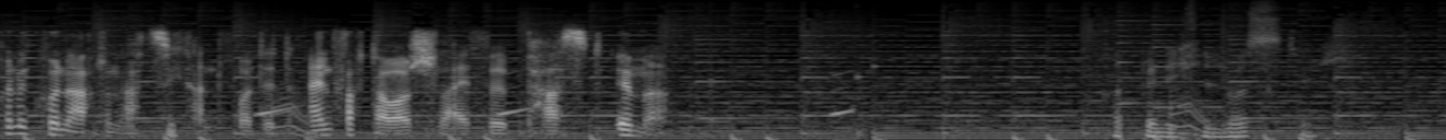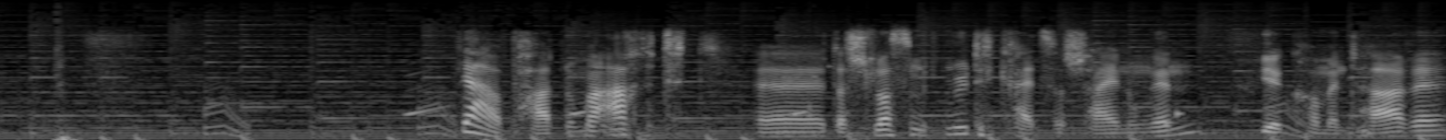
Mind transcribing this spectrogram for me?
Konokon 88 antwortet, einfach Dauerschleife, passt immer. Bin ich lustig. Ja, Part Nummer 8. Äh, das Schloss mit Müdigkeitserscheinungen. Vier Kommentare.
